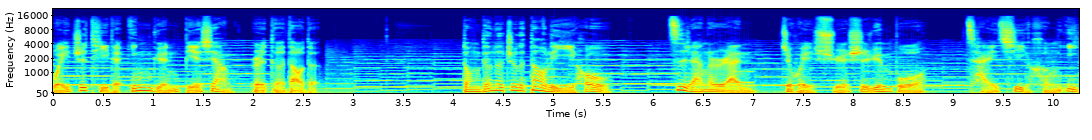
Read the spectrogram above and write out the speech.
为之体的因缘别相而得到的。懂得了这个道理以后，自然而然就会学识渊博，才气横溢。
